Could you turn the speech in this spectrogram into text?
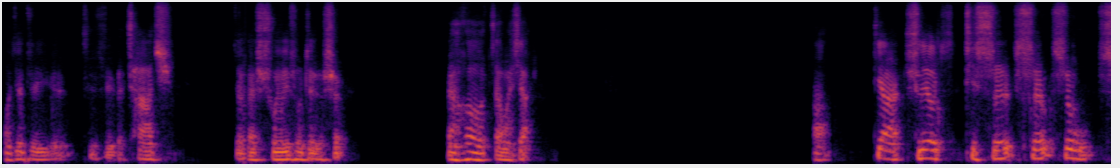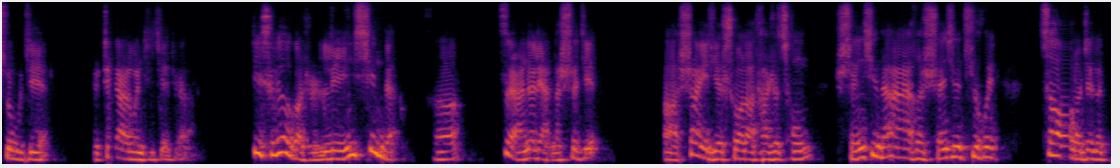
我就这个就是一个插曲，就来说一说这个事儿，然后再往下。好，第二十六、第十、十、十五、十五节，第二个问题解决了。第十六个是灵性的和自然的两个世界，啊，上一节说了，它是从神性的爱和神性智慧造了这个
